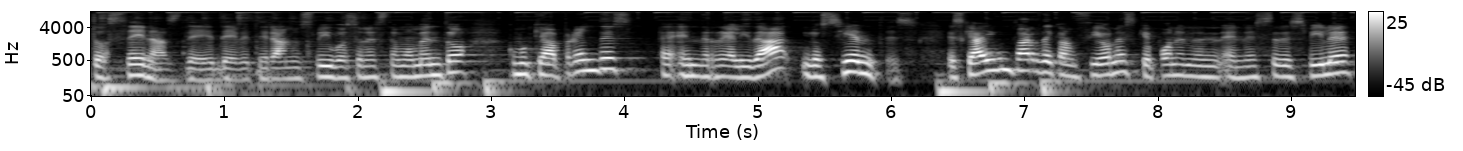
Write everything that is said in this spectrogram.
docenas de, de, veteranos vivos en este momento, como que aprendes, eh, en realidad lo sientes. Es que hay un par de canciones que ponen en, en ese desfile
